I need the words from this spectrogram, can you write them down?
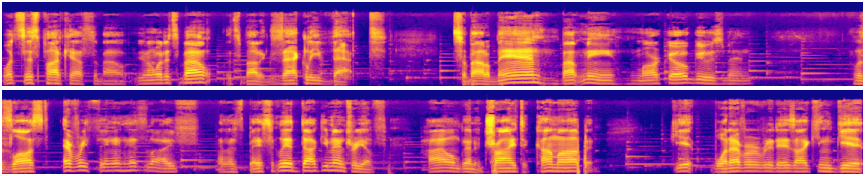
What's this podcast about? You know what it's about? It's about exactly that. It's about a man, about me, Marco Guzman, who has lost everything in his life, and it's basically a documentary of how I'm gonna try to come up and get whatever it is I can get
